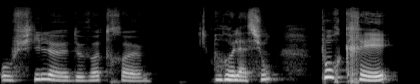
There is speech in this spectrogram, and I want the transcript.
au fil de votre relation pour créer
